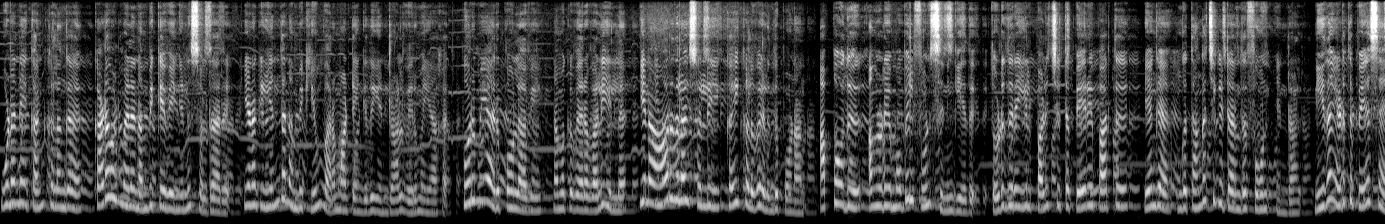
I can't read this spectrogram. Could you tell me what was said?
உடனே கண் கலங்க கடவுள் மேல நம்பிக்கை வைங்கன்னு சொல்றாரு. எனக்கு எந்த நம்பிக்கையும் வரமாட்டேங்குது என்றால் வெறுமையாக. பொறுமையா இருப்போம் லாவி. நமக்கு வேற வழி இல்ல என ஆறுதலாய் சொல்லி கை கழுவ எழுந்து போனான். அப்போது அவனுடைய மொபைல் போன் சினுங்கியது. தொடுதிரையில் பளிச்சிட்ட பேரை பார்த்து ஏங்க உங்க தங்கச்சி கிட்ட இருந்த போன் என்றாள். நீதான் எடுத்து பேச.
